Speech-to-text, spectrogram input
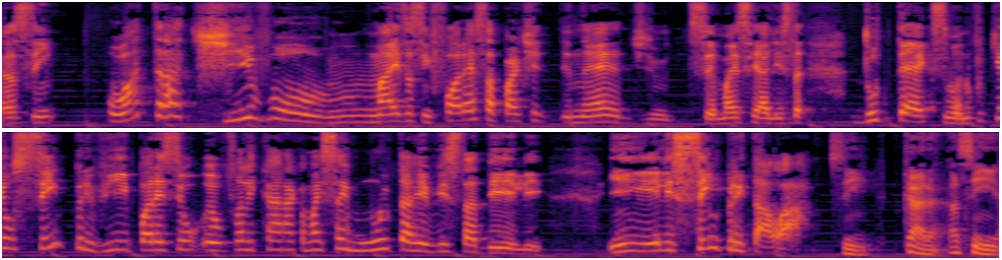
assim, o atrativo, mais assim, fora essa parte, né, de ser mais realista, do Tex, mano, porque eu sempre vi e pareceu, eu falei, caraca, mas sai muita revista dele, e ele sempre tá lá. Sim. Cara, assim,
